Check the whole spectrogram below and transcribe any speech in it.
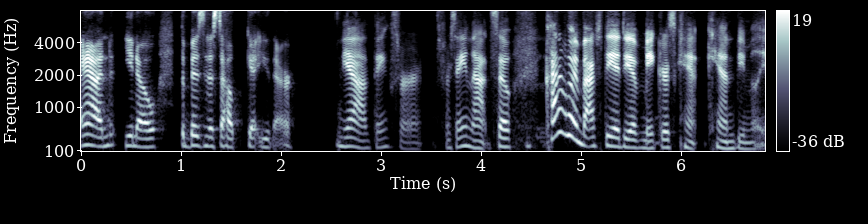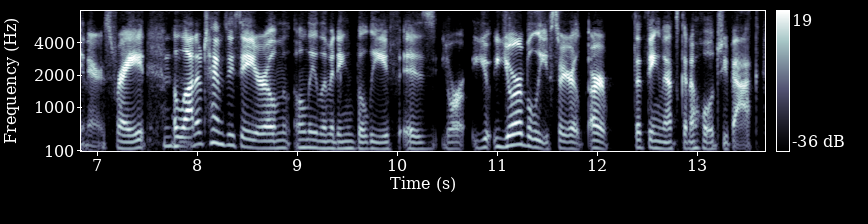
and, you know, the business to help get you there. Yeah, thanks for for saying that. So, mm-hmm. kind of going back to the idea of makers can can be millionaires, right? Mm-hmm. A lot of times we say your only limiting belief is your your, beliefs or your or the thing that's going to hold you back.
